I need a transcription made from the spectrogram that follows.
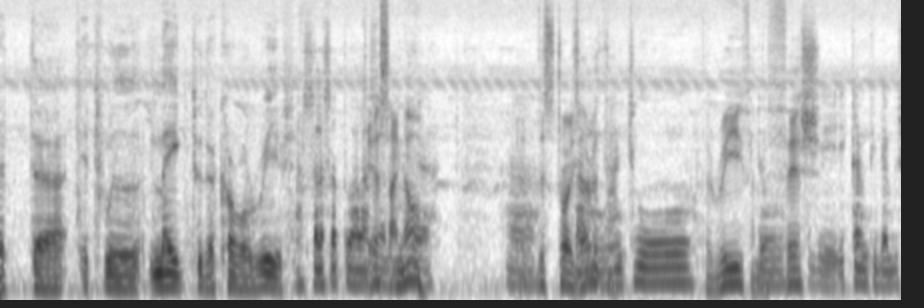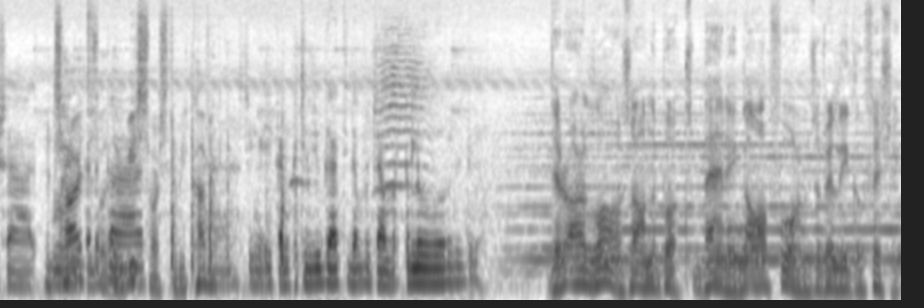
that uh, it will make to the coral reef. Nah, Salah satu alasan Yes, I know. ah, It destroys everything. The reef and the fish. jadi ikan tidak bisa It's main hard for the dekat-dekat, resource to recover. There are laws on the books banning all forms of illegal fishing.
